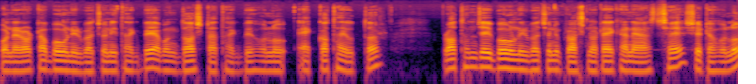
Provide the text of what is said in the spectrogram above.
পনেরোটা বউ নির্বাচনী থাকবে এবং দশটা থাকবে হলো এক কথায় উত্তর। প্রথম যেই বহু নির্বাচনী প্রশ্নটা এখানে আসছে সেটা হলো,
